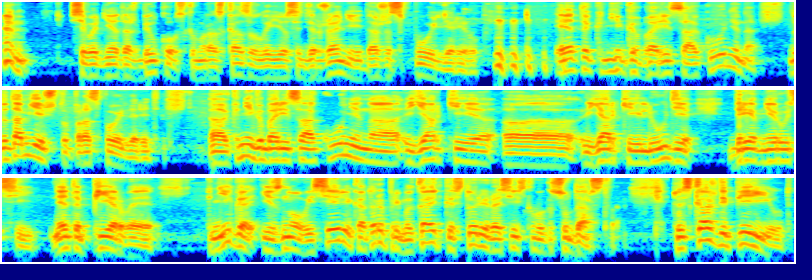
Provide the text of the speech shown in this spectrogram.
Сегодня я даже Белковскому рассказывал ее содержание и даже спойлерил. Это книга Бориса Акунина. Но там есть что проспойлерить. Э, книга Бориса Акунина «Яркие, э, яркие люди Древней Руси». Это первая книга из новой серии, которая примыкает к истории российского государства. То есть каждый период,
